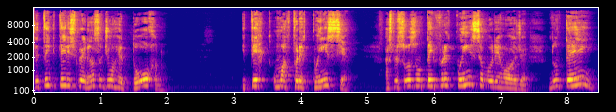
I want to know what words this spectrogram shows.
você tem que ter esperança de um retorno e ter uma frequência. As pessoas não têm frequência, Moreira Roger. Não tem.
